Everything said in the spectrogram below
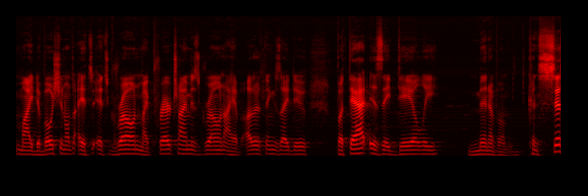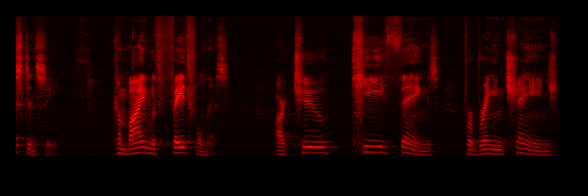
my devotional it's it's grown. My prayer time has grown. I have other things I do, but that is a daily minimum. Consistency combined with faithfulness are two key things for bringing change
